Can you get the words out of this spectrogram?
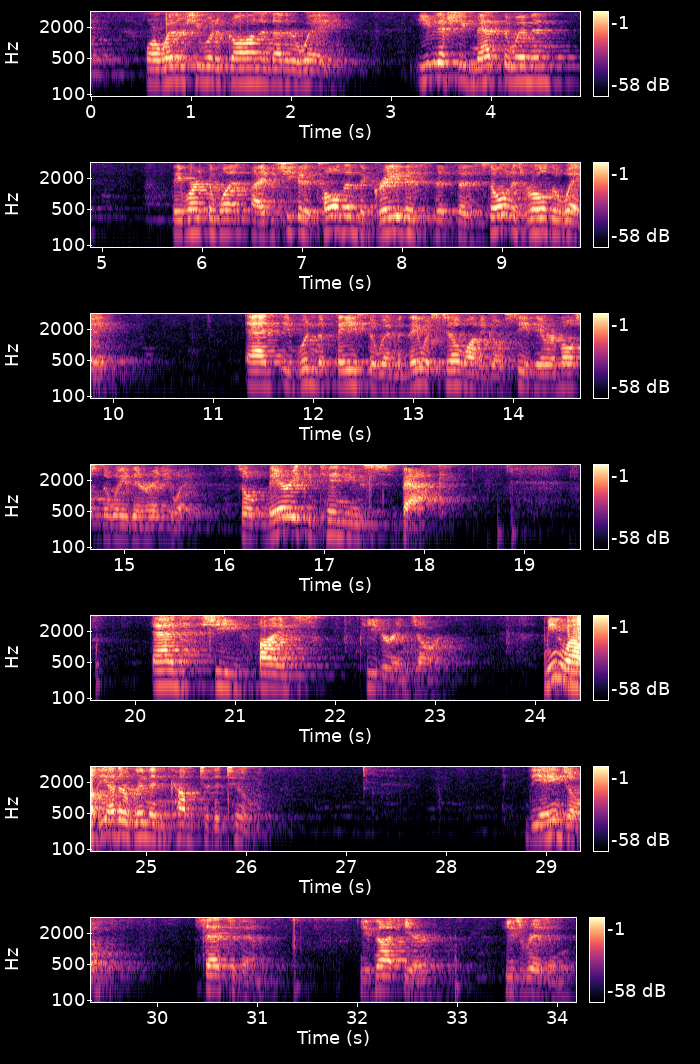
or whether she would have gone another way. Even if she met the women, they weren't the one. I, she could have told them the grave is the, the stone is rolled away and it wouldn't have phased the women. They would still want to go see. They were most of the way there anyway. So Mary continues back. And she finds Peter and John. Meanwhile, the other women come to the tomb. the angel says to them, He's not here, He's risen.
